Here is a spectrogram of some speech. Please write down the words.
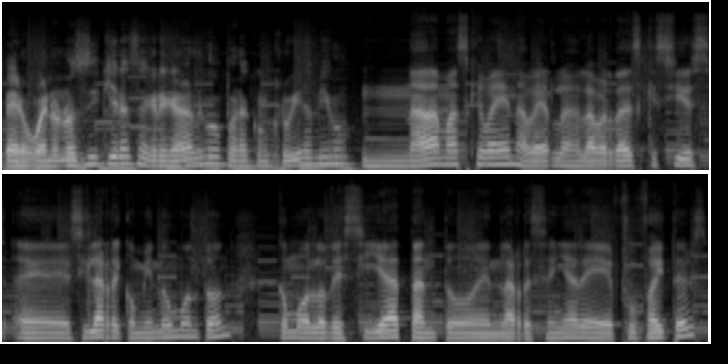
Pero bueno, no sé si quieras agregar algo para concluir, amigo. Nada más que vayan a verla. La verdad es que sí es, eh, sí la recomiendo un montón. Como lo decía tanto en la reseña de Foo Fighters,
